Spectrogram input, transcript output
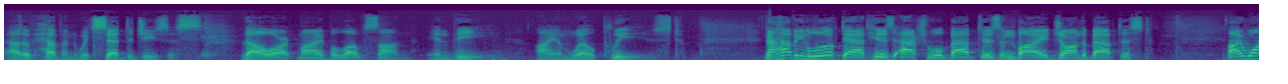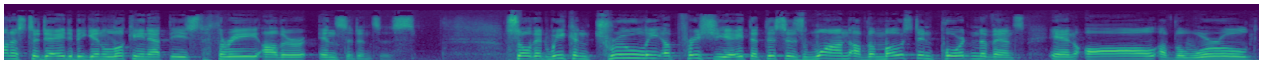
out of heaven, which said to Jesus, Thou art my beloved Son, in thee I am well pleased. Now, having looked at his actual baptism by John the Baptist, I want us today to begin looking at these three other incidences so that we can truly appreciate that this is one of the most important events in all of the world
